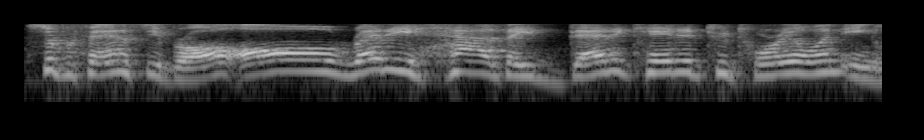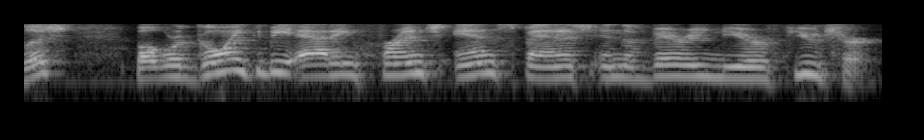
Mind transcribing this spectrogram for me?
Super Fantasy Brawl already has a dedicated tutorial in English, but we're going to be adding French and Spanish in the very near future.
